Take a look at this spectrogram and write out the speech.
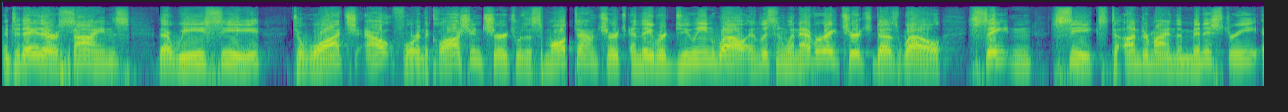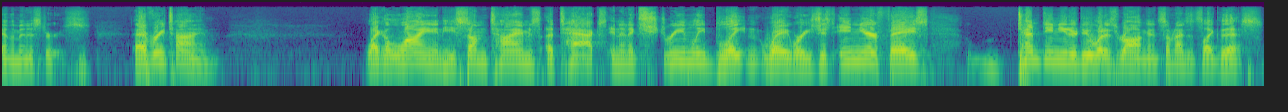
And today there are signs that we see to watch out for. And the Colossian church was a small town church, and they were doing well. And listen, whenever a church does well, Satan seeks to undermine the ministry and the ministers. Every time. Like a lion, he sometimes attacks in an extremely blatant way where he's just in your face, tempting you to do what is wrong. And sometimes it's like this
